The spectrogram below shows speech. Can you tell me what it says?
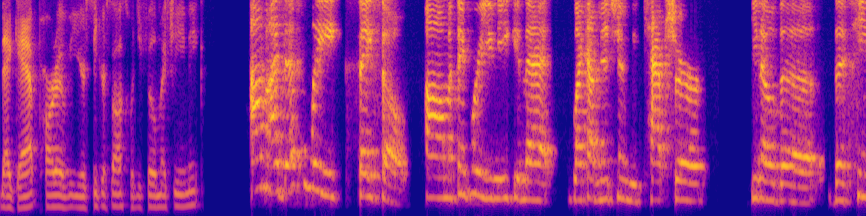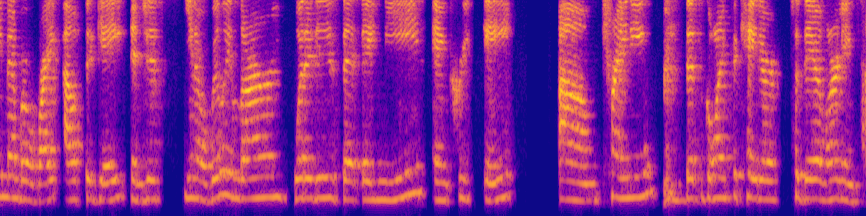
that gap part of your secret sauce? What you feel makes you unique? Um, I definitely say so. Um, I think we're unique in that, like I mentioned, we capture you know the the team member right out the gate and just you know really learn what it is that they need and create um, training that's going to cater to their learning time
